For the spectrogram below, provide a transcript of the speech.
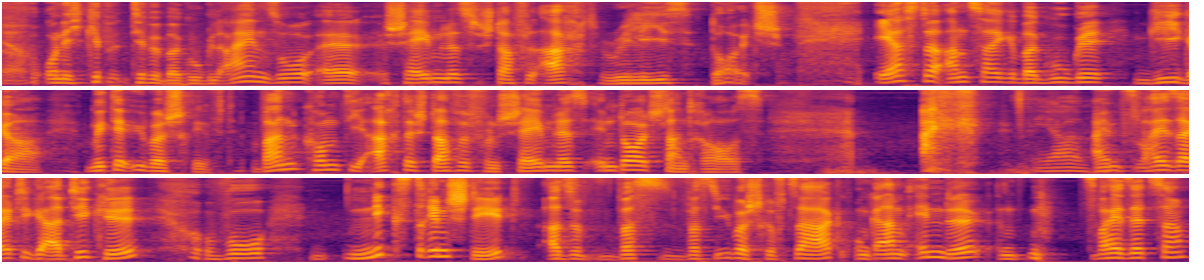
Ja. Und ich kippe, tippe bei Google ein, so äh, Shameless Staffel 8 Release Deutsch. Erste Anzeige bei Google Giga mit der Überschrift. Wann kommt die achte Staffel von Shameless in Deutschland raus? Ja. Ein zweiseitiger Artikel, wo nichts drin steht, also was, was die Überschrift sagt, und am Ende zwei Sätze.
